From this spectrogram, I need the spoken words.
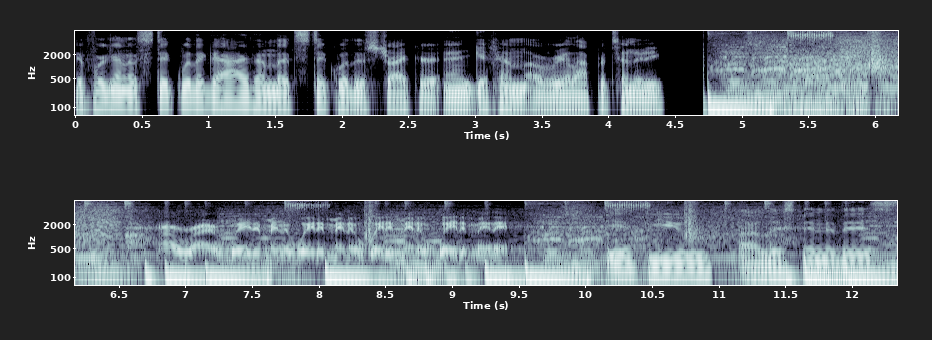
If we're gonna stick with a guy, then let's stick with a striker and give him a real opportunity. All right, wait a minute, wait a minute, wait a minute, wait a minute. If you are listening to this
